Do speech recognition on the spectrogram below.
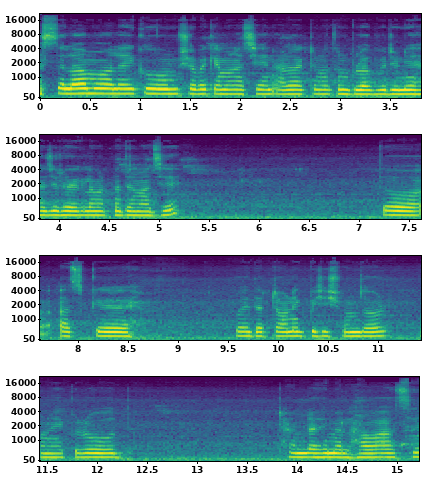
আসসালামু আলাইকুম, সবাই কেমন আছেন? আরও একটা নতুন ব্লগ ভিডিও নিয়ে হাজির হয়ে গেলাম আপনাদের মাঝে। তো আজকে ওয়েদারটা অনেক বেশি সুন্দর, অনেক রোদ, ঠান্ডা হিমেল হাওয়া আছে,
